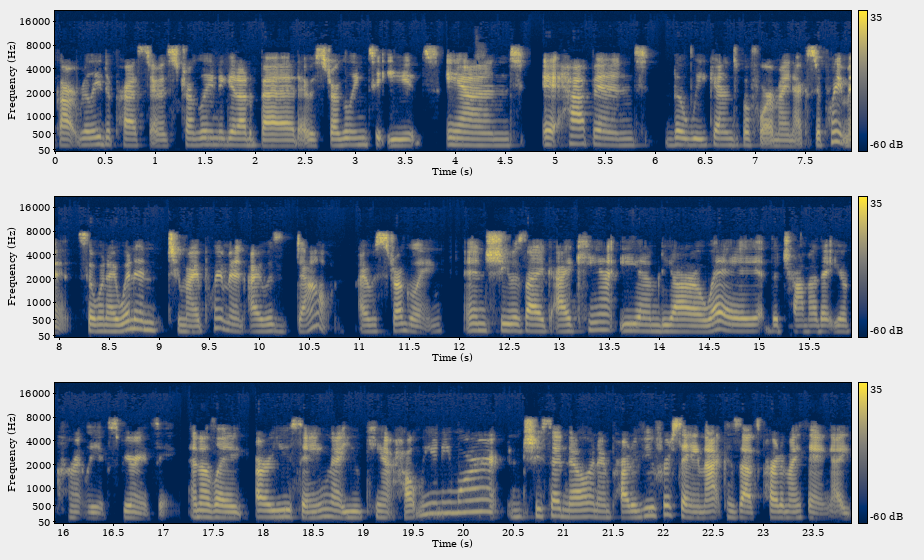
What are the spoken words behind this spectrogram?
got really depressed. I was struggling to get out of bed. I was struggling to eat. And it happened the weekend before my next appointment. So when I went into my appointment, I was down. I was struggling. And she was like, I can't EMDR away the trauma that you're currently experiencing. And I was like, Are you saying that you can't help me anymore? And she said, No. And I'm proud of you for saying that because that's part of my thing. I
